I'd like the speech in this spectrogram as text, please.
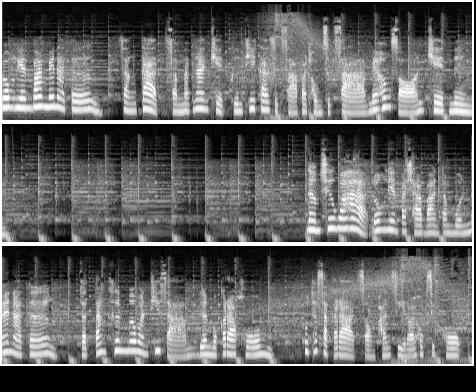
โรงเรียนบ้านแม่นาเติง สังกัด สำนักงานเขตพื้นที่การศึกษาประถมศึกษา แม่ห้องสอน เขตหนึ่ง เดิมชื่อว่า โรงเรียนประชาบาลตำบลแม่นาเติง จัดตั้งขึ้นเมื่อวันที่ 3 เดือนมกราคม พุทธศักราช 2466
